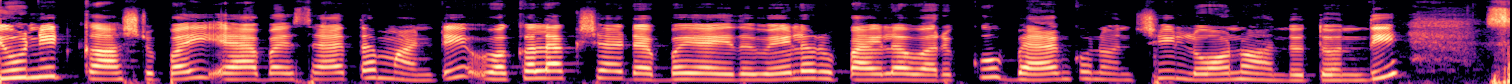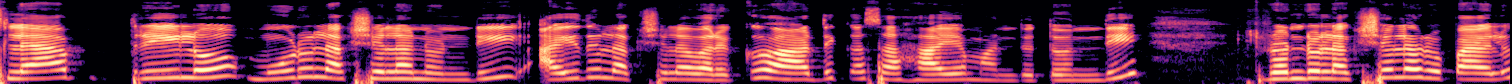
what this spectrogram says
యూనిట్ కాస్ట్పై యాభై శాతం అంటే ఒక లక్ష డెబ్బై ఐదు వేల రూపాయల వరకు బ్యాంకు నుంచి లోను అందుతుంది. స్లాబ్ త్రీలో మూడు లక్షల నుండి ఐదు లక్షల వరకు ఆర్థిక సహాయం అందుతుంది. రెండు లక్షల రూపాయలు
